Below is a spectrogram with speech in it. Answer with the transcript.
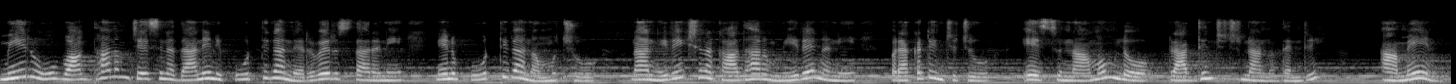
మీరు వాగ్దానం చేసిన దానిని పూర్తిగా నెరవేరుస్తారని నేను పూర్తిగా నమ్ముచు నా నిరీక్షణకు ఆధారం మీరేనని ప్రకటించుచు ఏసునామంలో ప్రార్థించుచున్నాను తండ్రి. ఆమెన్.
